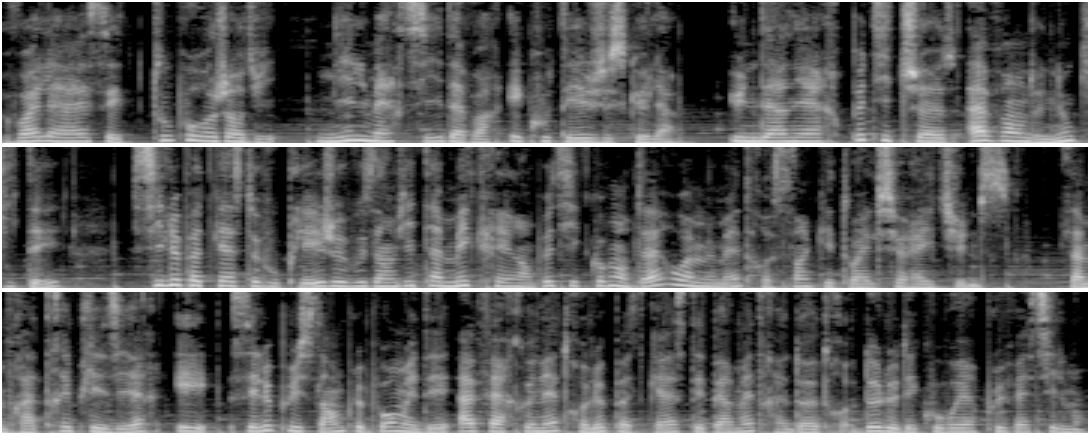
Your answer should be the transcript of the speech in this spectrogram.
Voilà, c'est tout pour aujourd'hui. Mille merci d'avoir écouté jusque-là. Une dernière petite chose avant de nous quitter. Si le podcast vous plaît, je vous invite à m'écrire un petit commentaire ou à me mettre 5 étoiles sur iTunes. Ça me fera très plaisir et c'est le plus simple pour m'aider à faire connaître le podcast et permettre à d'autres de le découvrir plus facilement.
